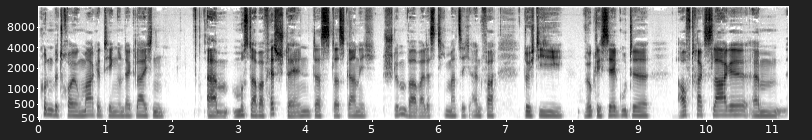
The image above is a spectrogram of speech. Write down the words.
Kundenbetreuung, Marketing und dergleichen. Ähm, musste aber feststellen, dass das gar nicht schlimm war, weil das Team hat sich einfach durch die wirklich sehr gute Auftragslage, ähm,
